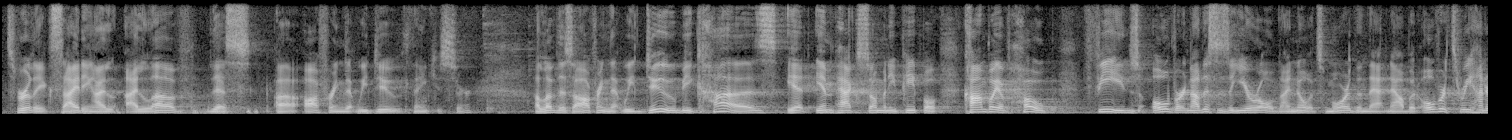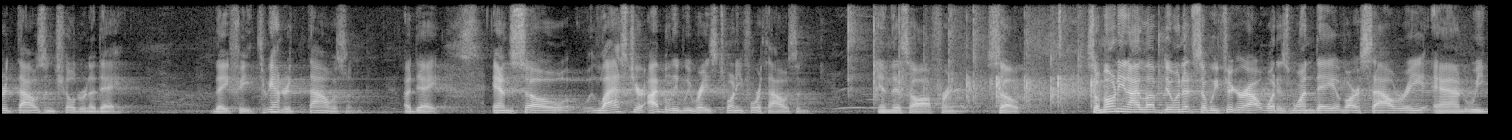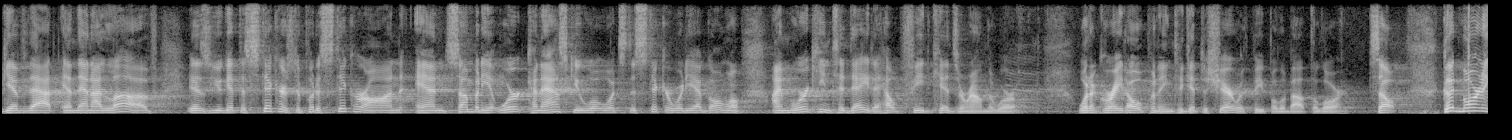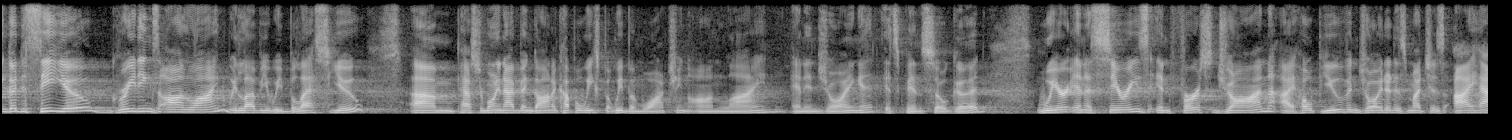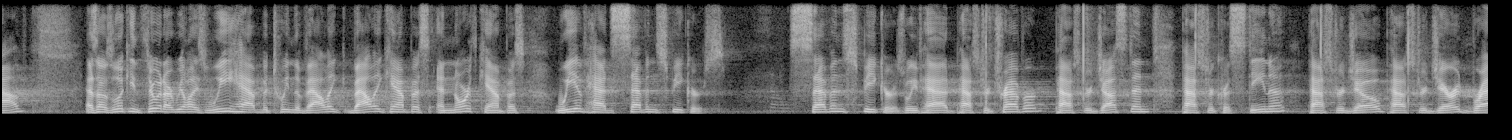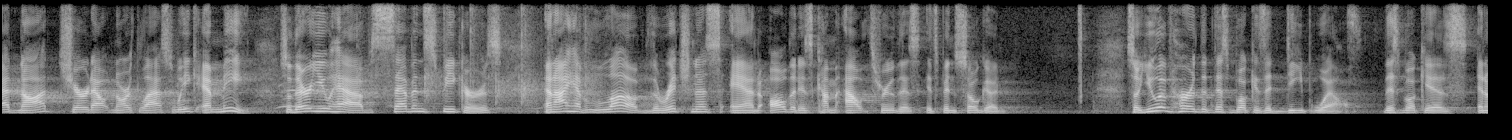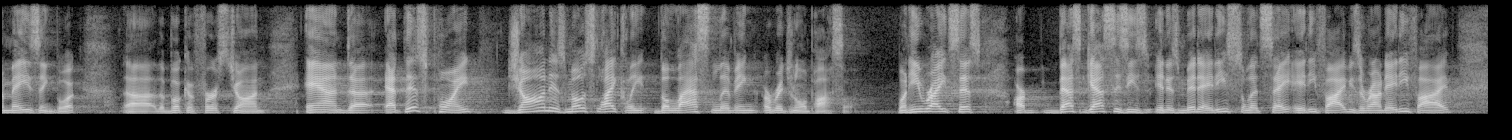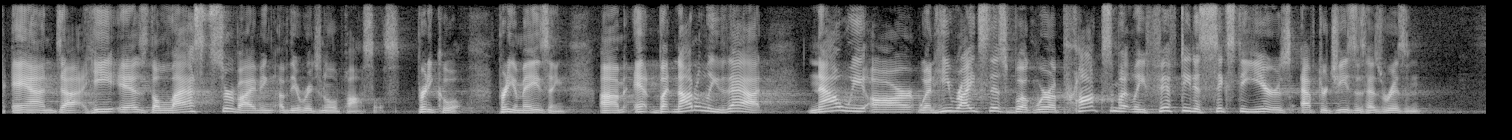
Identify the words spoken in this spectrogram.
It's really exciting. I, I love this uh, offering that we do. Thank you, sir. I love this offering that we do because it impacts so many people. Convoy of Hope feeds over, now this is a year old, and I know it's more than that now, but over 300,000 children a day they feed. 300,000 a day. And so last year, I believe we raised 24,000 in this offering. So so Moni and I love doing it. So we figure out what is one day of our salary and we give that. And then I love is you get the stickers to put a sticker on, and somebody at work can ask you, well, what's the sticker? What do you have going? Well, I'm working today to help feed kids around the world. What a great opening to get to share with people about the Lord. So, good morning. Good to see you. Greetings online. We love you. We bless you. Um, Pastor Moni and I have been gone a couple weeks, but we've been watching online and enjoying it. It's been so good. We're in a series in First John. I hope you've enjoyed it as much as I have. As I was looking through it, I realized we have between the Valley, Valley Campus and North Campus, we have had seven speakers. Seven speakers. We've had Pastor Trevor, Pastor Justin, Pastor Christina, Pastor Joe, Pastor Jared, Brad Knott shared out north last week, and me. So there you have seven speakers. And I have loved the richness and all that has come out through this. It's been so good. So, you have heard that this book is a deep well. This book is an amazing book, uh, the book of First John. And uh, at this point, John is most likely the last living original apostle. When he writes this, our best guess is he's in his mid 80s, so let's say 85. He's around 85, and uh, he is the last surviving of the original apostles. Pretty cool, pretty amazing. Um, and, but not only that, now we are, when he writes this book, we're approximately 50 to 60 years after Jesus has risen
